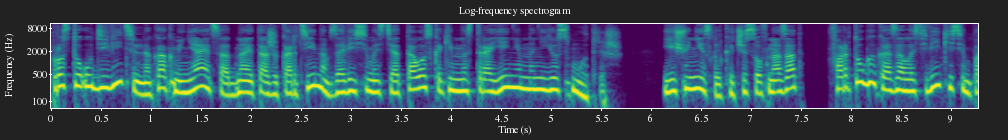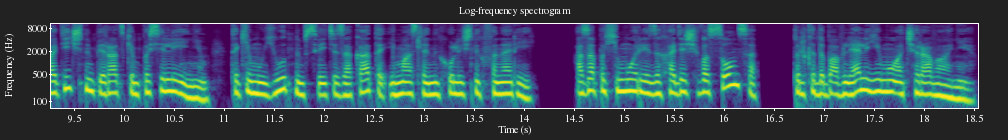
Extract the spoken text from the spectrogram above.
Просто удивительно, как меняется одна и та же картина в зависимости от того, с каким настроением на нее смотришь. Еще несколько часов назад Фортуга казалась Вике симпатичным пиратским поселением, таким уютным в свете заката и масляных уличных фонарей а запахи моря и заходящего солнца только добавляли ему очарования.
